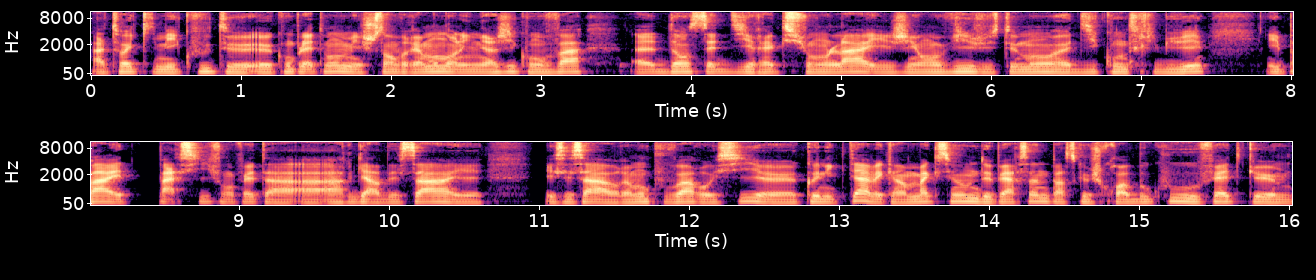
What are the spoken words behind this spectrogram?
à toi qui m'écoute euh, complètement, mais je sens vraiment dans l'énergie qu'on va dans cette direction-là et j'ai envie justement d'y contribuer et pas être passif en fait à, regarder ça et, c'est ça, vraiment pouvoir aussi euh, connecter avec un maximum de personnes parce que je crois beaucoup au fait que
